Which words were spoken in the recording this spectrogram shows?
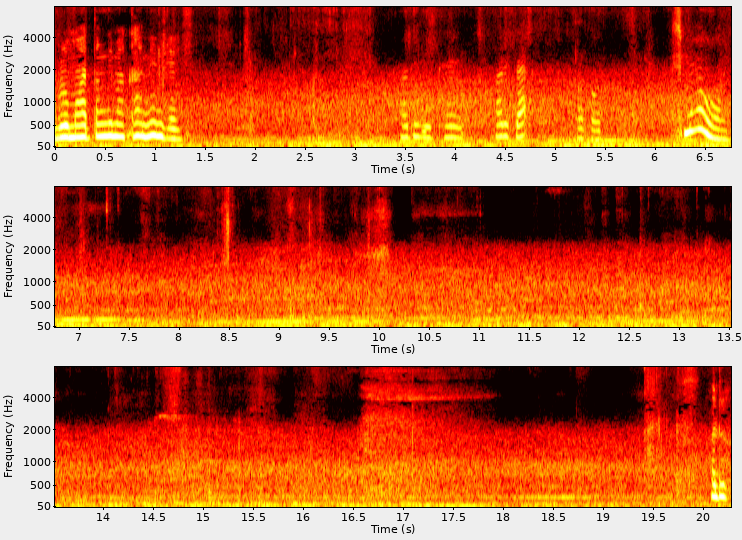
belum matang dimakanin guys how did what is that Purple. Small. One aduh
